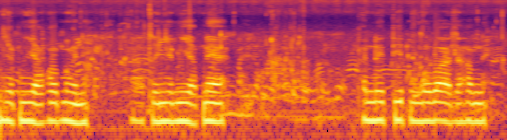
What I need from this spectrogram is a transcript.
เงียบเงียบๆครับมื้อนี้อาจจะเงียบเงียบๆแน่เพิ่นได้ติดเมื่อวานแล้วครับนี่โอ้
